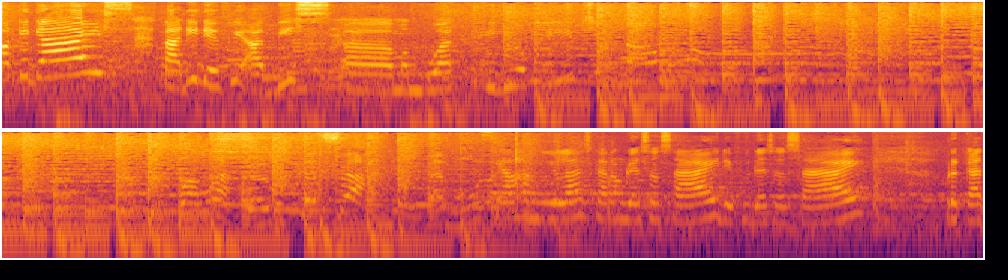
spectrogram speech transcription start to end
Oke guys, tadi Devi abis eh, membuat video udah selesai, Devi udah selesai. Berkat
